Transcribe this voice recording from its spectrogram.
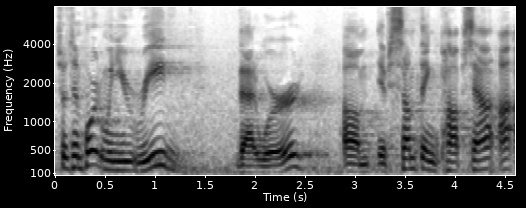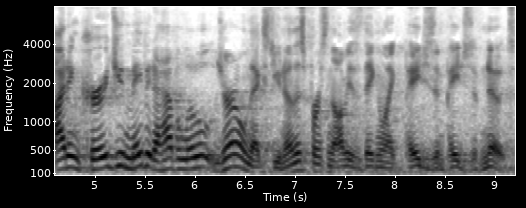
So it's important when you read that word. Um, if something pops out, I- would encourage you maybe to have a little journal next to you. Now, this person obviously is taking like pages and pages of notes.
